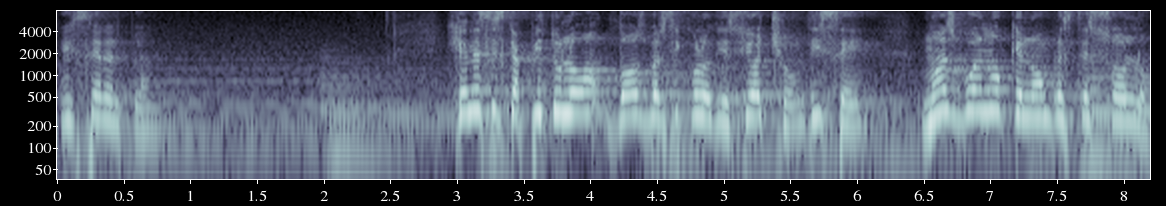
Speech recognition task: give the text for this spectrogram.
Ese era el plan. Génesis capítulo 2, versículo 18 dice, no es bueno que el hombre esté solo,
